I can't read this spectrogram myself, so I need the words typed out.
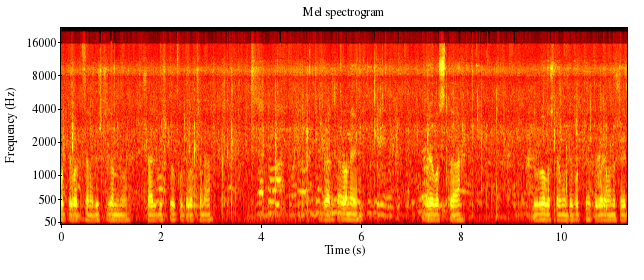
করতে পারতেছে না বৃষ্টির জন্য, সার বীজ প্রয়োগ করতে পারছে না। যার কারণে এই অবস্থা দুরবস্থার মধ্যে পড়তে হতে পারে মানুষের।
